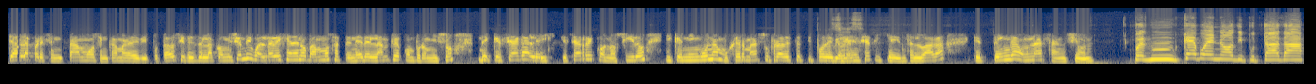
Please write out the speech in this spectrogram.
Ya la presentamos en Cámara de Diputados y desde la Comisión de Igualdad de Género vamos a tener el amplio compromiso de que se haga ley, que sea reconocido y que ninguna mujer más sufra de este tipo de violencias y quien se lo haga, que tenga una sanción. Pues mm, qué bueno, diputada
